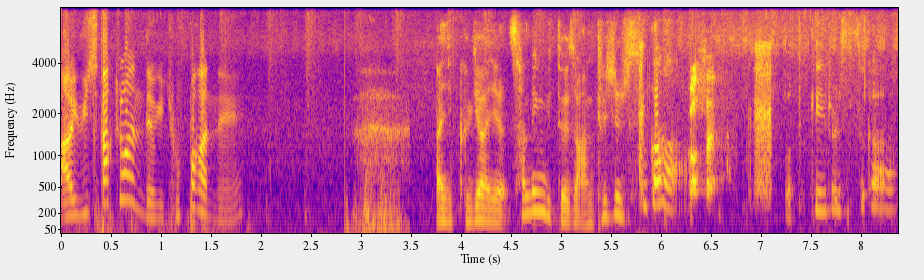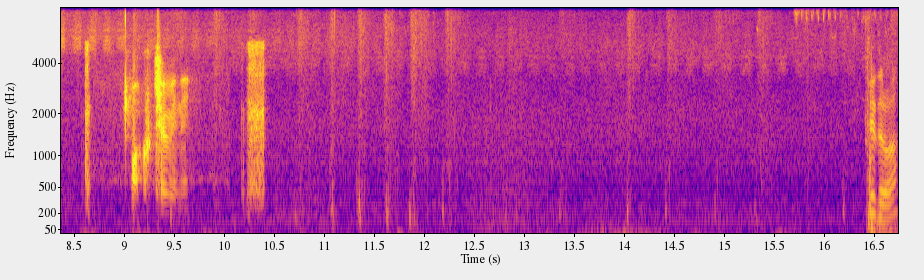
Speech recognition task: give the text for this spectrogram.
아 위치 딱 좋았는데 여기 족바 같네. 아니 그게 아니라 300m에서 안 펴질 수가 껐어요. 어떻게 이럴 수가 아 극혐이네. 어떻게 들어와?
